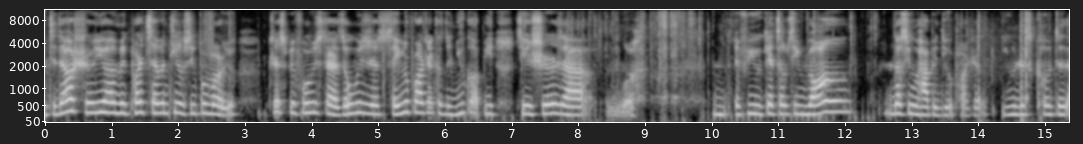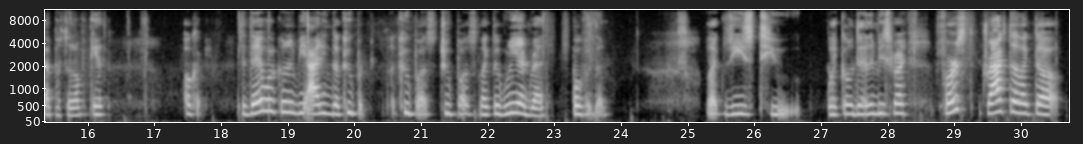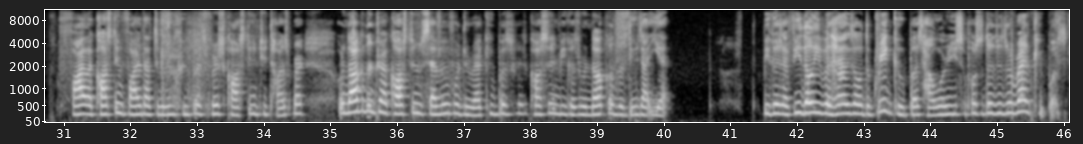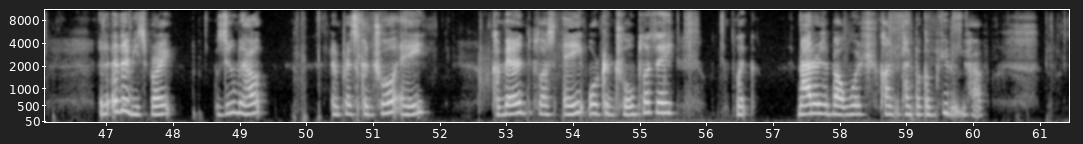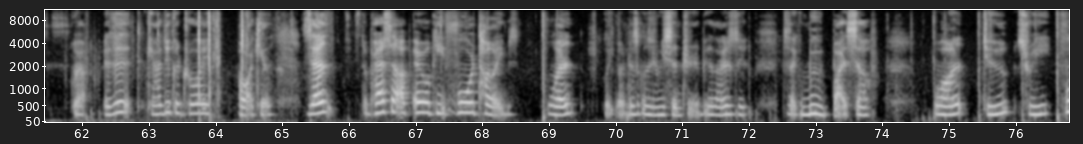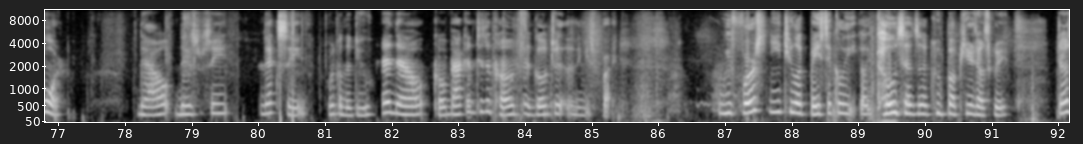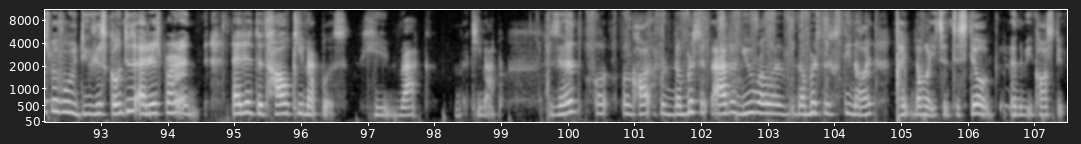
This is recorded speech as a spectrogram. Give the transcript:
9-year-old. Today I'll show you how to make part 17 of Super Mario. Just before we start, as always, just save your project as a new copy to ensure that uh, if you get something wrong, nothing will happen to your project. You can just code the episode up again. Okay, today we're going to be adding the Koopa, Koopas, Chupas, like the green and red, both of them. Like these two like on the enemy sprite. First, drag the like the five like costume five that's a green Koopa's first costume to spread. We're not gonna try costume seven for the red Koopa's first costume because we're not gonna do that yet. Because if you don't even handle the green Koopas, how are you supposed to do the red Koopas? And enemy sprite, zoom out and press Control A, Command plus A or Control plus A, like matters about which kind of type of computer you have. Well, is it? Can I do Control A? Oh, I can. Then press the up arrow key four times. One. Wait, I'm just gonna recenter it because I just just like move by itself. One, two, three, four. Now next thing, next thing we're gonna do, and now go back into the code and go to the enemy sprite we first need to like basically like code says the Koopa appears on screen. Just before we do, just go to the editors part and edit the tile key map list. Key map, key map. Then on, on for number six, add a new row of number sixty nine. Type nine since it's still enemy costume.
